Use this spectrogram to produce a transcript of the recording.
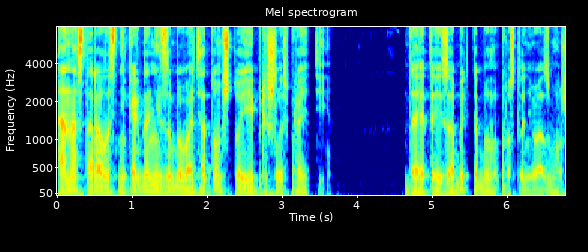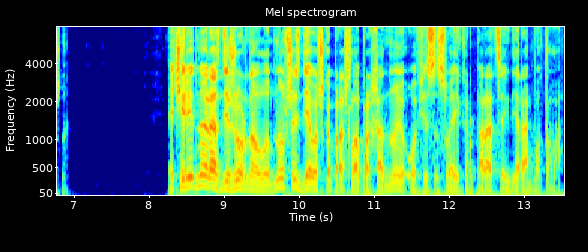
Она старалась никогда не забывать о том, что ей пришлось пройти. Да это и забыть-то было просто невозможно. Очередной раз дежурно улыбнувшись, девушка прошла проходную офиса своей корпорации, где работала.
